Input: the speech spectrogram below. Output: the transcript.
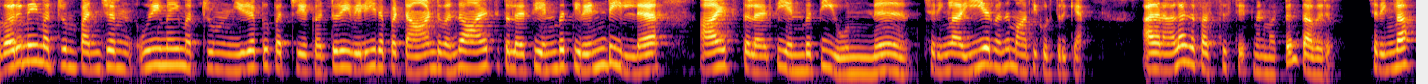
வறுமை மற்றும் பஞ்சம் உரிமை மற்றும் இழப்பு பற்றிய கட்டுரை வெளியிடப்பட்ட ஆண்டு வந்து ஆயிரத்தி தொள்ளாயிரத்தி எண்பத்தி ரெண்டு இல்லை ஆயிரத்தி தொள்ளாயிரத்தி எண்பத்தி ஒன்று சரிங்களா? இயர் வந்து மாற்றி கொடுத்துருக்கேன். அதனால் அந்த ஃபஸ்ட்டு ஸ்டேட்மெண்ட் மட்டும் தவறு. சரிங்களா?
